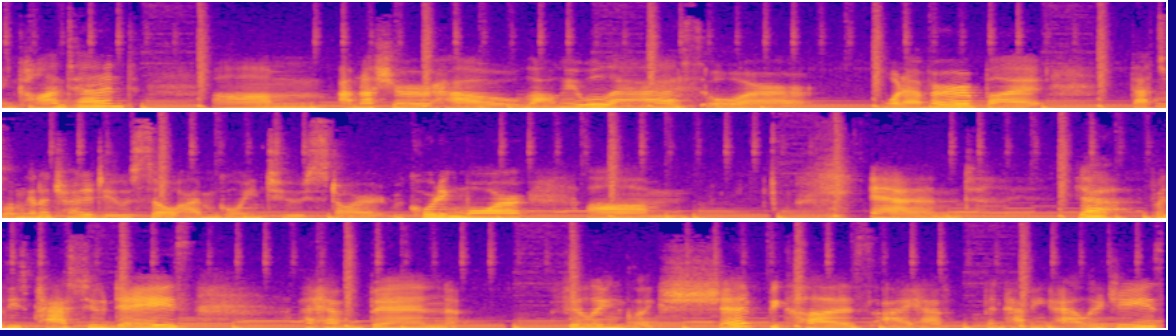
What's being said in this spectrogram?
and content. Um, I'm not sure how long it will last or whatever, but that's what I'm gonna try to do. So I'm going to start recording more um, and yeah, for these past two days, I have been feeling like shit because I have been having allergies.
